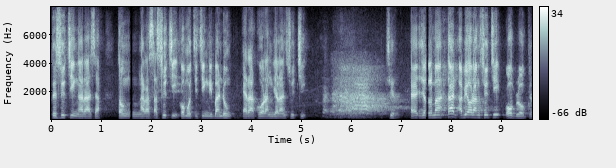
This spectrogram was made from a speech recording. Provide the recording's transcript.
tesuci ngarasa tong ngarasa suci komo cicing di Bandung era ku orang jalan suci Cir. Eh jelema tad abi orang suci. Goblok.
